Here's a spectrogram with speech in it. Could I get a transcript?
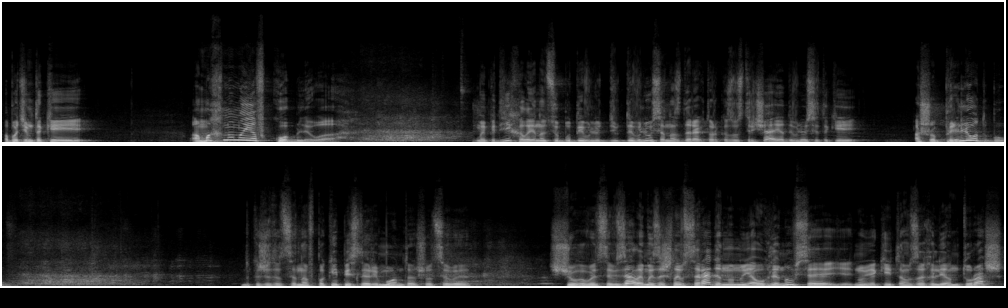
а потім такий. А махну ну я в Коблєва. Ми під'їхали, я на цю будівлю дивлюся, нас директорка зустрічає, я дивлюся, такий. А що, прильот був? Ну, кажете, це навпаки після ремонту, що це ви. З чого ви це взяли? Ми зайшли всередину, ну я оглянувся, ну, який там взагалі антураж.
